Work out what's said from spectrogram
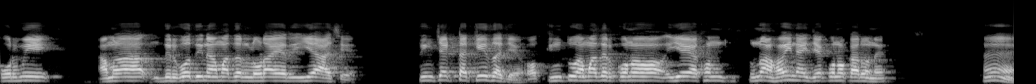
কর্মী আমরা দীর্ঘদিন আমাদের লড়াইয়ের ইয়ে আছে, তিন চারটা কেস আছে। কিন্তু আমাদের কোনো ইয়ে এখন শোনা হয় নাই যে কোনো কারণে। হ্যাঁ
